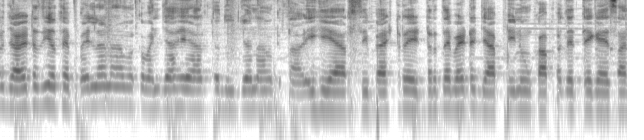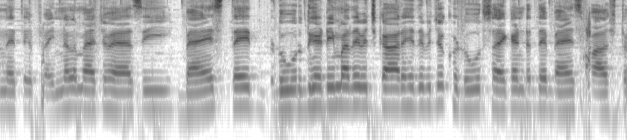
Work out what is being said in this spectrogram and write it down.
ਰਿਜ਼ਲਟ ਦੀ। ਉੱਥੇ ਪਹਿਲਾ ਨਾਮ 51000 ਤੇ ਦੂਜਾ ਨਾਮ 41000 ਸੀ। ਬੈਸਟ ਰੇਡਰ ਤੇ ਬੈਟ ਜਾਫੀ ਨੂੰ ਕੱਪ ਦਿੱਤੇ ਗਏ ਸਨ। ਇੱਥੇ ਫਾਈਨਲ ਮੈਚ ਹੋਇਆ ਸੀ। ਬੈਂਸ ਤੇ ਡੂਰ ਦੀਆਂ ਟੀਮਾਂ ਦੇ ਵਿਚਕਾਰ ਇਹਦੇ ਵਿੱਚੋਂ ਖਡੂਰ ਸੈਕਿੰਡ ਤੇ ਬੈਂਸ ਫਾਸਟ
